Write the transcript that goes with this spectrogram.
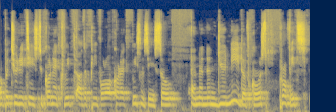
opportunities to connect with other people or connect businesses. So, and, and, and you need, of course, profits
